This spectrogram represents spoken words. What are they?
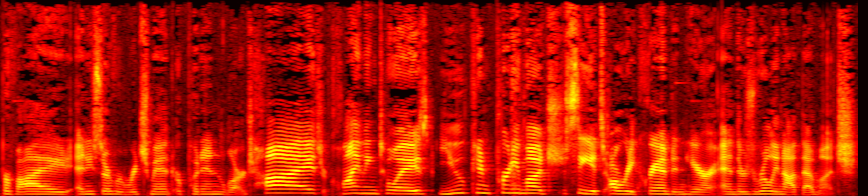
provide any sort of enrichment or put in large hides or climbing toys. You can pretty much see it's already crammed in here and there's really not that much.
